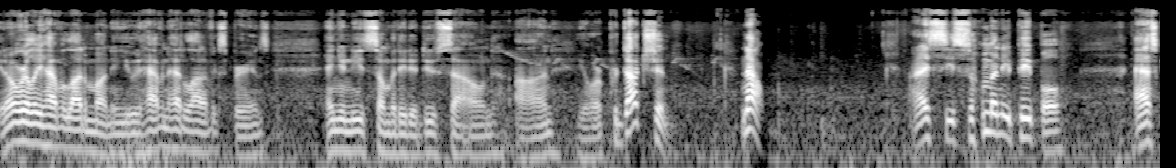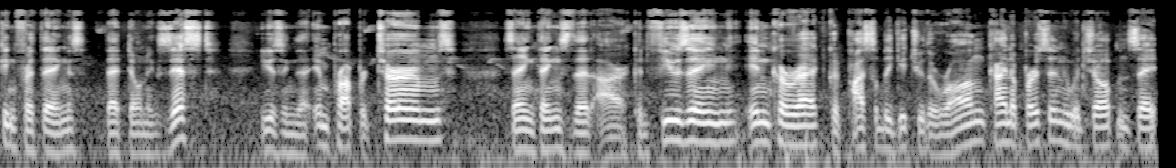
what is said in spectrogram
You don't really have a lot of money, you haven't had a lot of experience, and you need somebody to do sound on your production. Now, I see so many people asking for things that don't exist, using the improper terms, saying things that are confusing, incorrect, could possibly get you the wrong kind of person who would show up and say,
